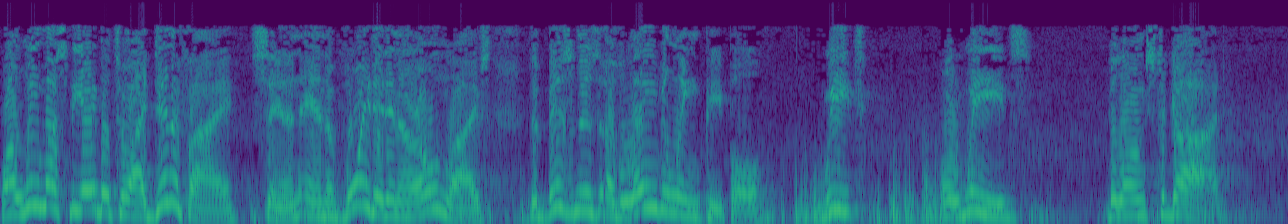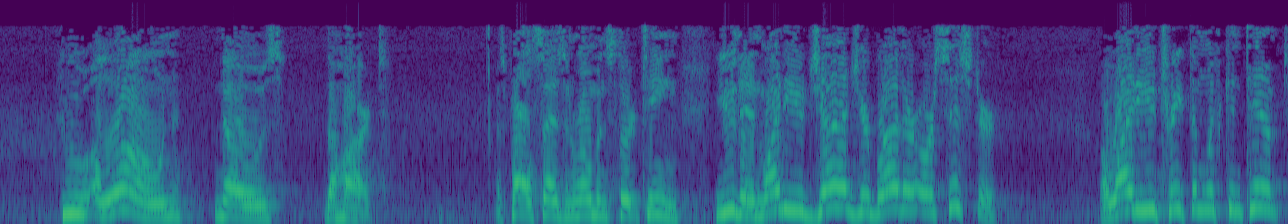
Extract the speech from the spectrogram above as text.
While we must be able to identify sin and avoid it in our own lives, the business of labeling people wheat or weeds belongs to God, who alone knows the heart. As Paul says in Romans 13, you then, why do you judge your brother or sister? Or why do you treat them with contempt?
